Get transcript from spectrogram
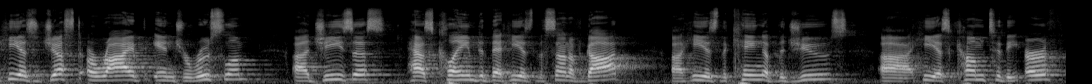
he has just arrived in Jerusalem. Uh, Jesus has claimed that he is the Son of God. Uh, he is the King of the Jews. Uh, he has come to the earth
